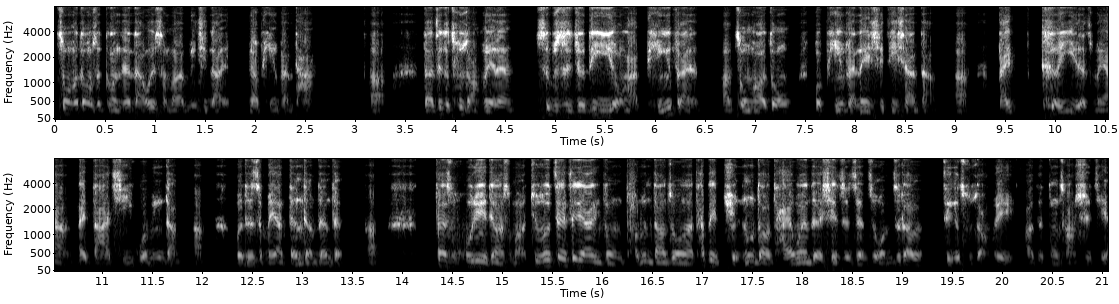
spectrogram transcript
宋和东是共产党，为什么民进党要平反他？啊，那这个促转会呢，是不是就利用啊平反啊钟浩东或平反那些地下党啊，来刻意的怎么样来打击国民党啊，或者怎么样等等等等啊？但是忽略掉什么？就是说，在这样一种讨论当中呢，它被卷入到台湾的现实政治。我们知道这个促转会啊的东厂事件，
